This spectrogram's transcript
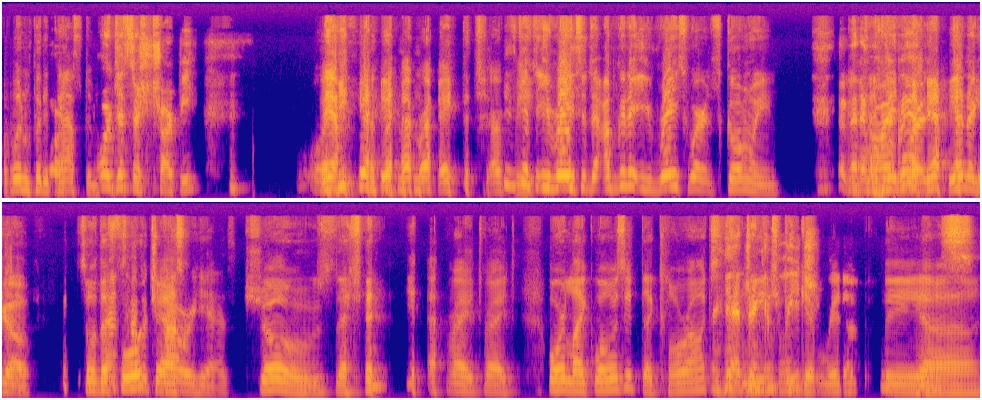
I wouldn't put it Or- past him. Or just a Sharpie. Yeah. yeah, yeah, right. The He's just Sharpie. erases it. I'm gonna erase where it's going And and then it find where red. it's Yeah, yeah, gonna yeah. go. So the That's how forecast power he has. shows that. Yeah, right, right. Or like, what was it? The Clorox, the Yeah, drinking bleach. get rid of the Yes. uh,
